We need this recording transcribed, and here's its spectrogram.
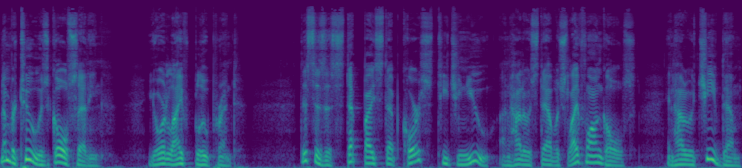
Number two is goal setting, your life blueprint. This is a step by step course teaching you on how to establish lifelong goals and how to achieve them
